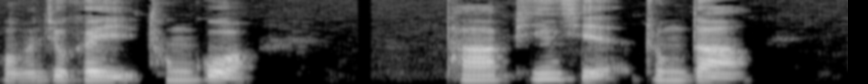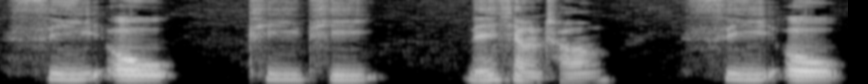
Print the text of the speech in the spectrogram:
我们就可以通过它拼写中的 c o t t 联想成 c o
